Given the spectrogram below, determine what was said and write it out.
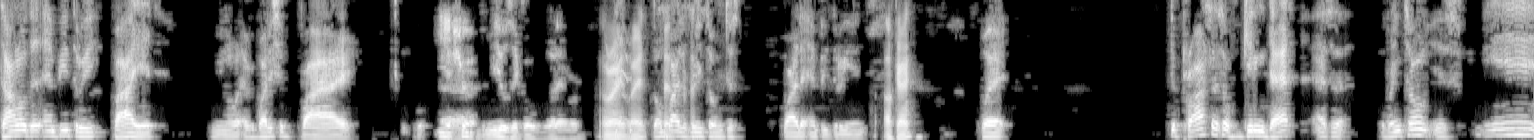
download the MP3, buy it. You know, everybody should buy Yeah, uh, sure. the music or whatever. All right. Right. Don't So- buy the so- ringtone, just buy the MP3 and Okay. but the process of getting that as a ringtone is yeah.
